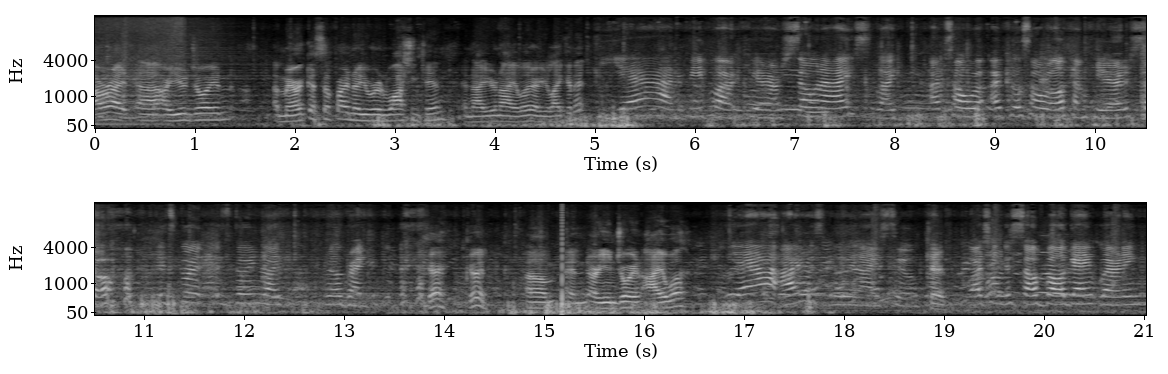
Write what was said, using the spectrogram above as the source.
All right. Uh, are you enjoying America so far? I know you were in Washington and now you're in Iowa. Are you liking it? Yeah, the people out here are so nice. Like I'm so I feel so welcome here. So it's good. It's going like real great. Okay, good. Um, and are you enjoying Iowa? yeah, Iowa's really nice too. Okay. Like, watching the softball game, learning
